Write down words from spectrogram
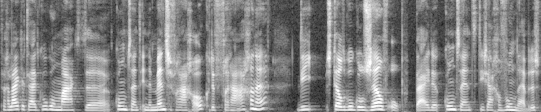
Tegelijkertijd, Google maakt de content in de mensenvragen ook, de vragen, hè, die stelt Google zelf op bij de content die zij gevonden hebben. Dus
